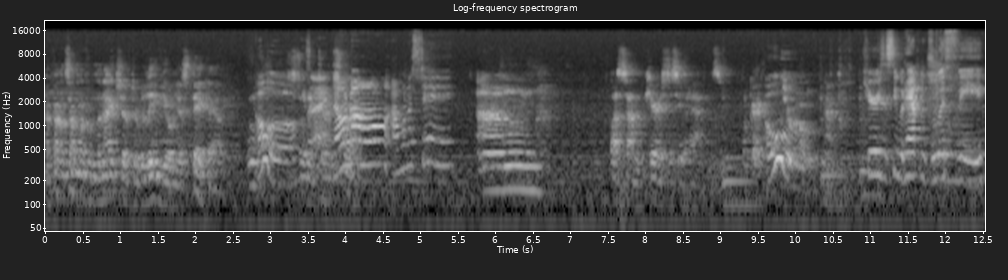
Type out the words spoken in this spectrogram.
I found someone from the night shift to relieve you on your stakeout. Oh, So he's like, no, no, I want to stay. Um. Plus, I'm curious to see what happens. Okay. Oh, curious to see what happens with the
